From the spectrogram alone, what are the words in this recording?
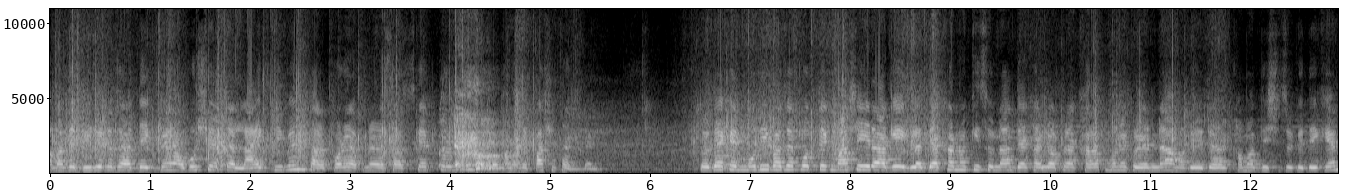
আমাদের ভিডিওটা যারা দেখবেন অবশ্যই একটা লাইক দিবেন তারপরে আপনারা সাবস্ক্রাইব করবেন এবং আমাদের পাশে থাকবেন। তো দেখেন মুদি বাজার প্রত্যেক মাসে এর আগে এগুলা দেখানো কিছু না দেখাইলে আপনারা খারাপ মনে করেন না আমাদের এটা ক্ষমার দৃষ্টি চোখে দেখেন।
